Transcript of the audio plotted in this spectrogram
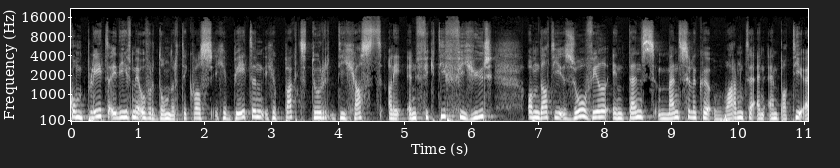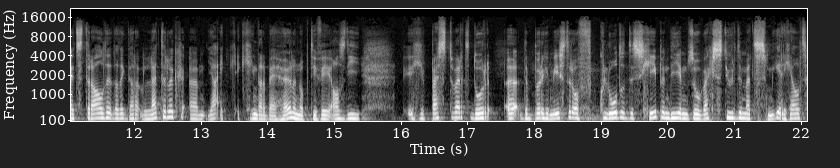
compleet, die heeft mij overdonderd. Ik was gebeten, gepakt door die gast, Allee, een fictief figuur omdat hij zoveel intens menselijke warmte en empathie uitstraalde, dat ik daar letterlijk... Um, ja, ik, ik ging daarbij huilen op tv. Als die gepest werd door uh, de burgemeester of Claude de Schepen die hem zo wegstuurde met smeergeld.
